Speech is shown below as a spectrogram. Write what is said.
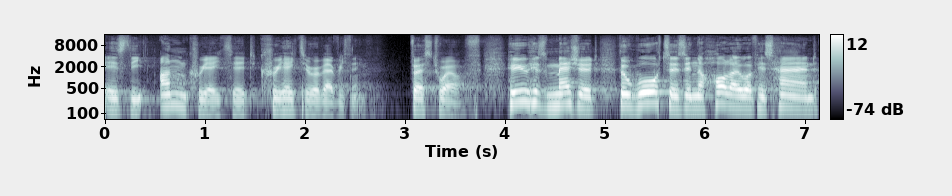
is the uncreated creator of everything. Verse 12 Who has measured the waters in the hollow of his hand,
